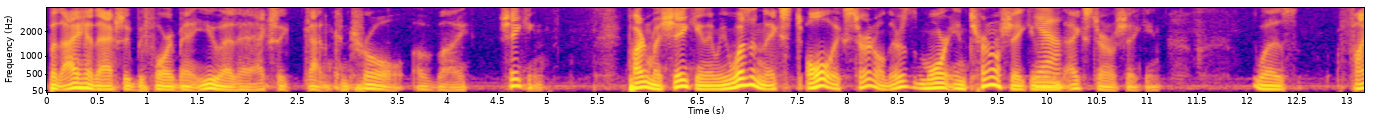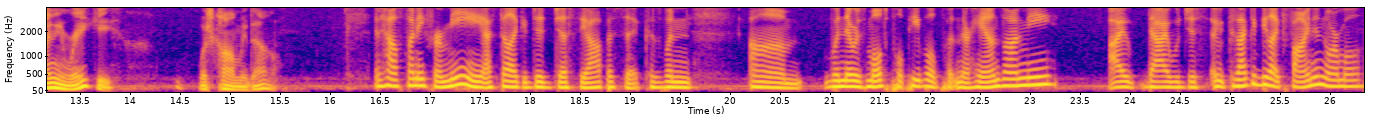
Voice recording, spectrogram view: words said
But I had actually, before I met you, I had actually gotten control of my shaking. Part of my shaking, I mean, it wasn't ex- all external. There's more internal shaking Yeah. than external shaking. Was finding Reiki, which calmed me down. And how funny for me, I felt like it did just the opposite. Because when, um, when there was multiple people putting their hands on me, I that I would just because I could be like fine and normal,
